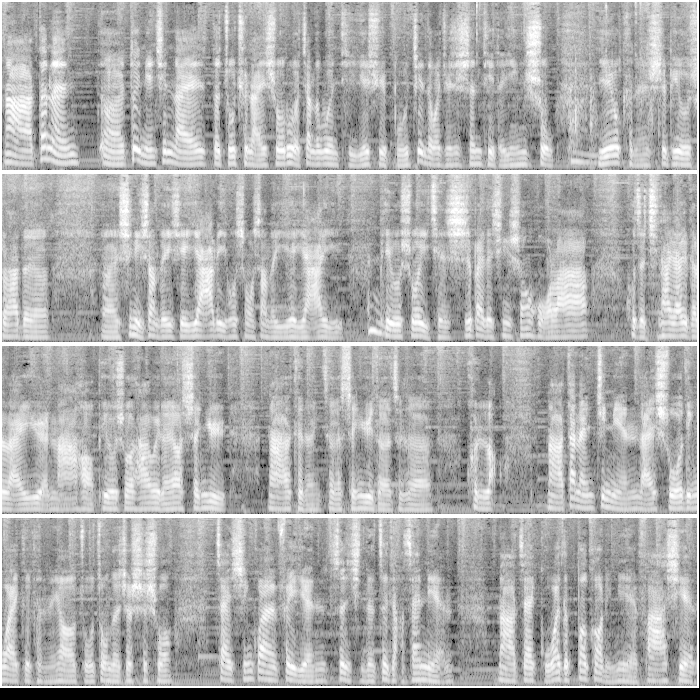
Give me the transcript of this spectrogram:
那当然呃对年轻来的族群来说，如果这样的问题，也许不见得完全是身体的因素，也有。可能是，譬如说他的，呃，心理上的一些压力或生活上的一些压力，譬如说以前失败的性生活啦，或者其他压力的来源啦，哈，譬如说他为了要生育，那可能这个生育的这个困扰。那当然，近年来说，另外一个可能要着重的就是说，在新冠肺炎盛行的这两三年，那在国外的报告里面也发现，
